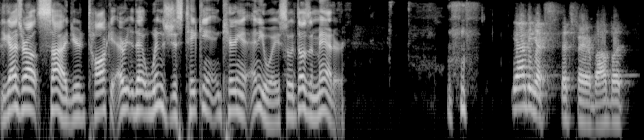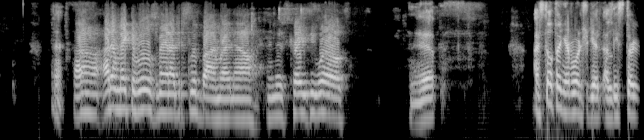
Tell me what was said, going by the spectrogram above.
you guys are outside. You're talking. Every, that wind's just taking it and carrying it anyway, so it doesn't matter. Yeah, I think that's that's fair, Bob. But Yeah. uh, I don't make the rules, man. I just live by them right now in this crazy world. Yep. I still think everyone should get at least 30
